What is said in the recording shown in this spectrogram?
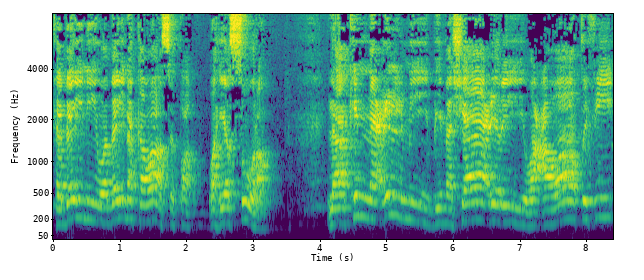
فبيني وبينك واسطة وهي الصورة. لكن علمي بمشاعري وعواطفي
